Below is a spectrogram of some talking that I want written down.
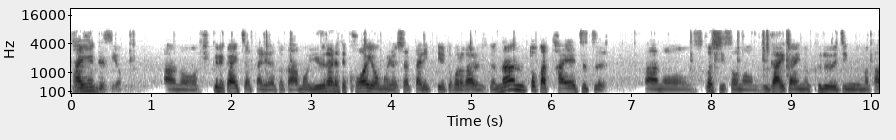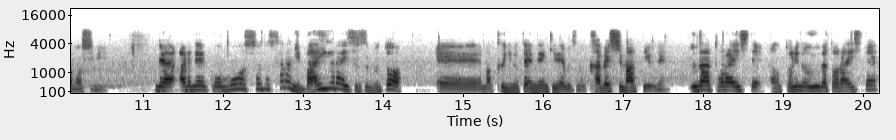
大変ですよ。あの、ひっくり返っちゃったりだとか、もう揺られて怖い思いをしちゃったりっていうところがあるんですけど、なんとか耐えつつ、あの、少しその外界のクルージングも楽しみ。で、あれね、こう、もうそのさらに倍ぐらい進むと、えー、まあ、国の天然記念物の壁島っていうね、鵜が渡来して、あの鳥の鵜が渡来して、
